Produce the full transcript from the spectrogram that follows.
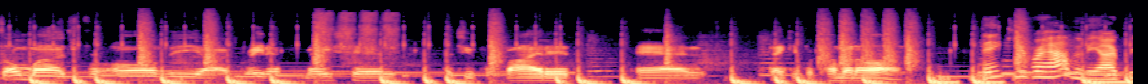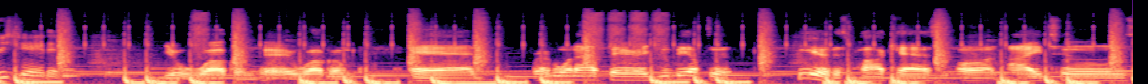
so much for all the uh, great information that you provided, and thank you for coming on. Thank you for having me. I appreciate it. You're welcome. Very welcome. And for everyone out there, you'll be able to hear this podcast on iTunes,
